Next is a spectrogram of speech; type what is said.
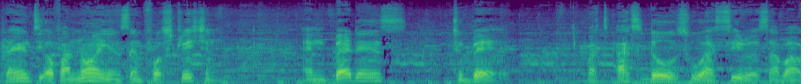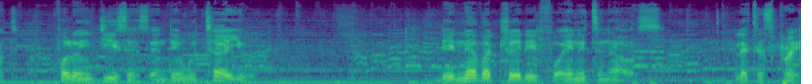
plenty of annoyance and frustration, and burdens to bear. But ask those who are serious about following Jesus, and they will tell you they never trade it for anything else. Let us pray.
